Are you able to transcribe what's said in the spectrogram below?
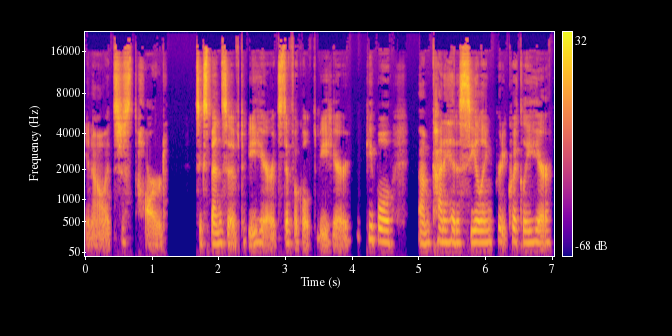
You know it's just hard. It's expensive to be here. It's difficult to be here. People um, kind of hit a ceiling pretty quickly here.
